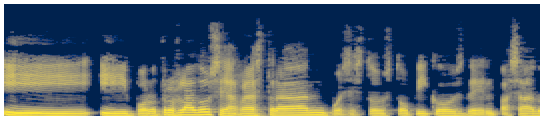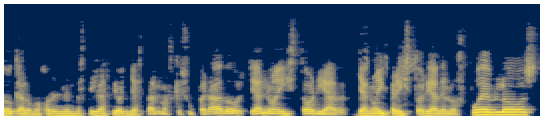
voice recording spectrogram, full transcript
Y, por otros lados se arrastran pues estos tópicos del pasado que a lo mejor en la investigación ya están más que superados, ya no hay historia, ya no hay prehistoria de los pueblos,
